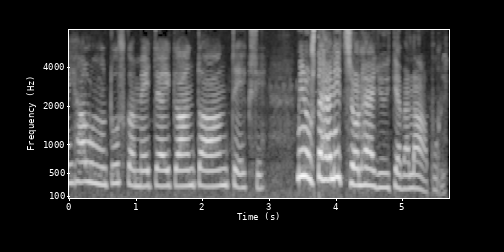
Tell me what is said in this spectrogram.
Ei halunnut uskoa meitä eikä antaa anteeksi. Minusta hän itse on häijyikävä naapuri.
